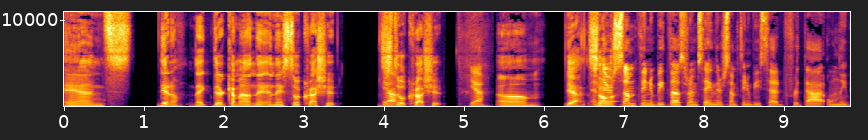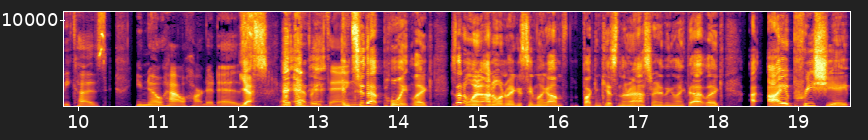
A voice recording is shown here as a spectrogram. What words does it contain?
and you know, like they're come out and they and they still crush it, Yeah. still crush it. yeah. Um, yeah. And so there's something to be. That's what I'm saying. There's something to be said for that, only because you know how hard it is. Yes, and, with and- everything. And to that point, like, because I don't want, I don't want to make it seem like I'm fucking kissing their ass or anything like that. Like, I, I appreciate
